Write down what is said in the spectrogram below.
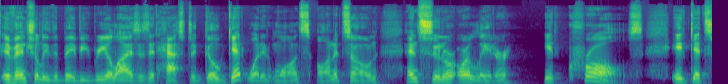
Eventually, the baby realizes it has to go get what it wants on its own, and sooner or later, it crawls. It gets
